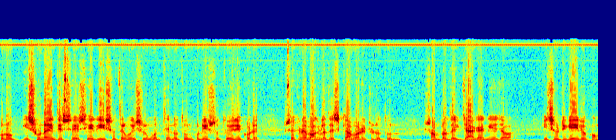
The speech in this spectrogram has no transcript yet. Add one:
কোনো ইস্যু নাই দেশে। সেই ইস্যুতে ইস্যুর মধ্যে নতুন কোনো ইস্যু তৈরি করে সেখানে বাংলাদেশকে আবার একটা নতুন সাম্প্রদায়িক জায়গায় নিয়ে যাওয়া। ইস্যুটিকে এইরকম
